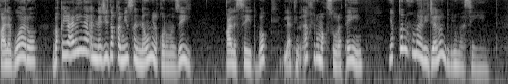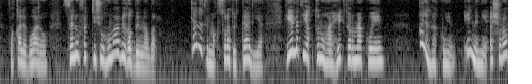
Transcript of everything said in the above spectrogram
قال بوارو بقي علينا أن نجد قميص النوم القرمزي. قال السيد بوك لكن آخر مقصورتين يقطنهما رجال دبلوماسيين. فقال بوارو سنفتشهما بغض النظر. كانت المقصورة التالية هي التي يقطنها هيكتور ماكوين. قال ماكوين إنني أشعر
